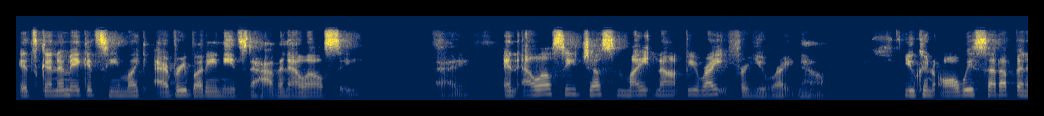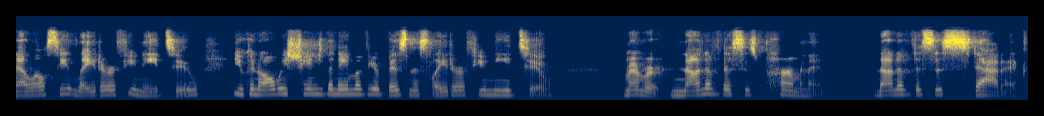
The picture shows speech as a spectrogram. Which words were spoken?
it's going to make it seem like everybody needs to have an LLC. Okay. An LLC just might not be right for you right now. You can always set up an LLC later if you need to. You can always change the name of your business later if you need to. Remember, none of this is permanent, none of this is static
